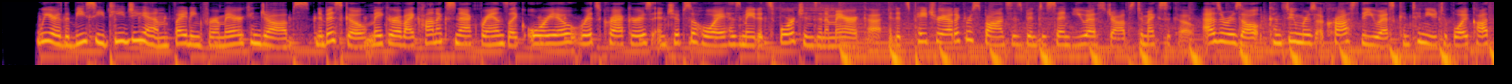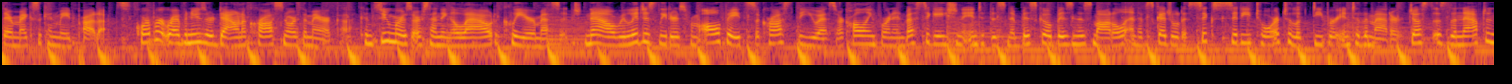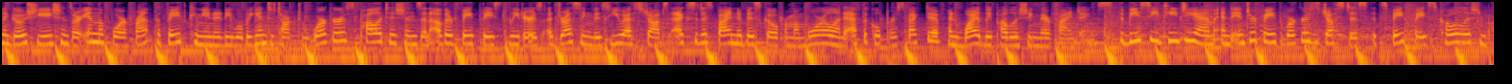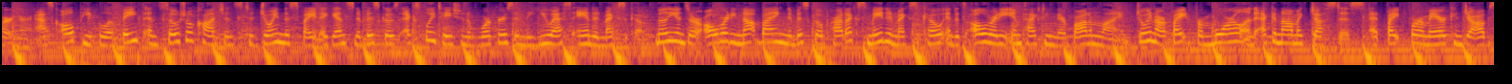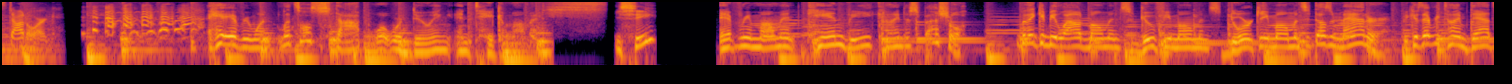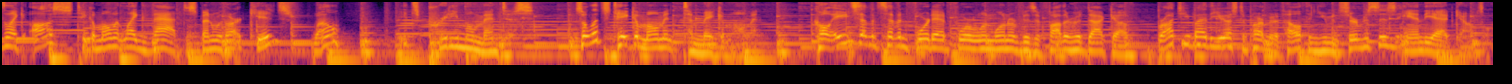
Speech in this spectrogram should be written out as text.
We are the BCTGM fighting for American jobs. Nabisco, maker of iconic snack brands like Oreo, Ritz Crackers, and Chips Ahoy, has made its fortunes in America, and its patriotic response has been to send U.S. jobs to Mexico. As a result, consumers across the U.S. continue to boycott their Mexican made products. Corporate revenues are down across North America. Consumers are sending a loud, clear message. Now, religious leaders from all faiths across the U.S. are calling for an investigation into this Nabisco business model and have scheduled a six city tour to look deeper into the matter. Just as the NAFTA negotiations are in the forefront, the faith community will begin to talk to workers, politicians, and other faith based leaders addressing this U.S. jobs exodus by Nabisco from a moral and ethical perspective and widely publishing their findings. The BCTGM and Interfaith Workers Justice, its faith based coalition partner, ask all people of faith and social conscience to join this fight against Nabisco's exploitation of workers in the U.S. and in Mexico. Millions are already not buying Nabisco products made in Mexico, and it's already impacting their bottom line. Join our fight for moral and economic justice at fightforamericanjobs.org. hey everyone, let's all stop what we're doing and take a moment. You see? Every moment can be kind of special. But they can be loud moments, goofy moments, dorky moments, it doesn't matter. Because every time dads like us take a moment like that to spend with our kids, well, it's pretty momentous. So let's take a moment to make a moment. Call 877 4DAD 411 or visit fatherhood.gov. Brought to you by the U.S. Department of Health and Human Services and the Ad Council.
